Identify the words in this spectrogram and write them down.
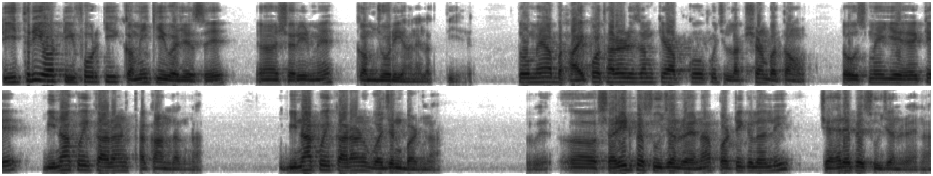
T3 और T4 की कमी की वजह से शरीर में कमज़ोरी आने लगती है। तो मैं अब हाइपोथायरॉयडिज्म के आपको कुछ लक्षण बताऊँ तो उसमें यह है कि बिना कोई कारण थकान लगना, बिना कोई कारण वज़न बढ़ना शरीर पे सूजन रहना पर्टिकुलरली चेहरे पे सूजन रहना,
